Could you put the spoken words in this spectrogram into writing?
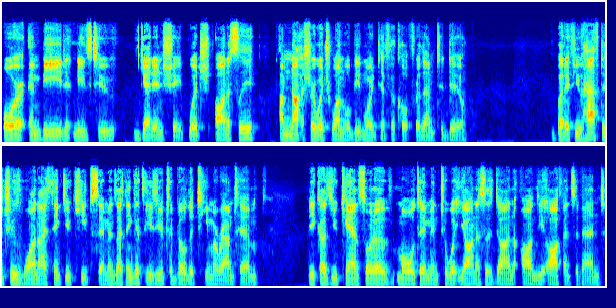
or Embiid needs to get in shape, which honestly, I'm not sure which one will be more difficult for them to do. But if you have to choose one, I think you keep Simmons. I think it's easier to build a team around him because you can sort of mold him into what Giannis has done on the offensive end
